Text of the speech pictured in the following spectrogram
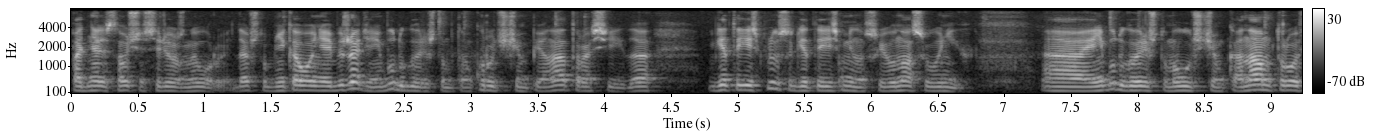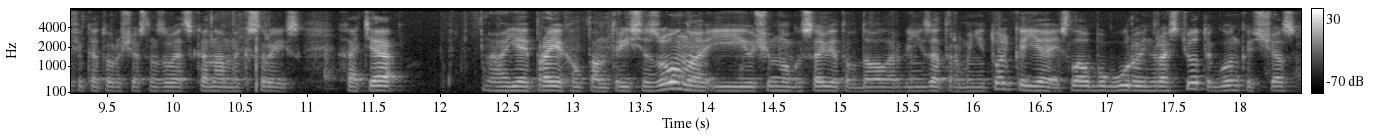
поднялись на очень серьезный уровень. Да, чтобы никого не обижать, я не буду говорить, что мы там круче чемпионата России. Да. Где-то есть плюсы, где-то есть минусы, и у нас, и у них. Э, я не буду говорить, что мы лучше, чем Канам Трофи, который сейчас называется Канам X-Race. Хотя я проехал там три сезона и очень много советов давал организаторам, и не только я. И слава богу, уровень растет, и гонка сейчас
